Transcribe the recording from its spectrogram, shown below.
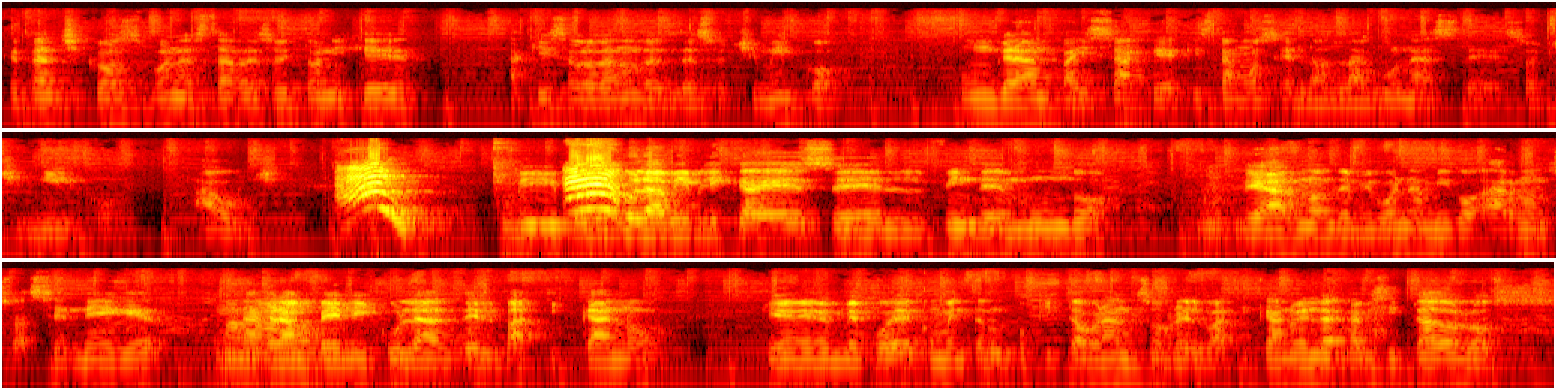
¿Qué tal chicos? Buenas tardes, soy Tony G, aquí saludando desde Xochimilco, un gran paisaje, aquí estamos en las lagunas de Xochimilco. ¡Auch! Mi película bíblica es El fin del mundo de Arnold, de mi buen amigo Arnold Schwarzenegger. Una gran película del Vaticano que me puede comentar un poquito, Abraham, sobre el Vaticano. Él ha visitado los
